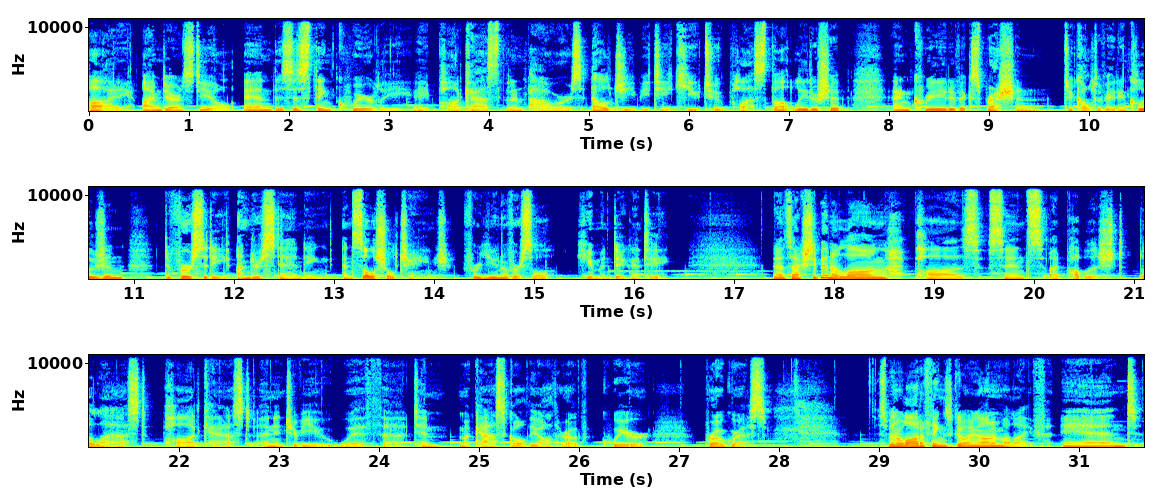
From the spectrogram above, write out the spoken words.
Hi, I'm Darren Steele, and this is Think Queerly, a podcast that empowers LGBTQ2 thought leadership and creative expression to cultivate inclusion, diversity, understanding, and social change for universal human dignity. Now, it's actually been a long pause since I published the last podcast, an interview with uh, Tim McCaskell, the author of Queer Progress. There's been a lot of things going on in my life, and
